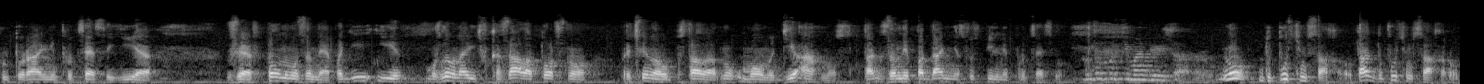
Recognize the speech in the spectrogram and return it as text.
культуральні процеси є вже в повному занепаді, і, можливо, навіть вказала точно причину або поставила ну, умовно діагноз, так, занепадання суспільних процесів. Ну, допустим, Андрій Сахаров. Ну, допустим, Сахаров, так, допустим, Сахаров.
